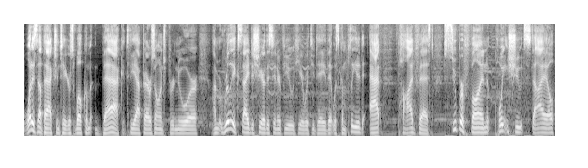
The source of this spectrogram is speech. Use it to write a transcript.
What is up, action takers? Welcome back to the After Hours Entrepreneur. I'm really excited to share this interview here with you today that was completed at Podfest. Super fun, point and shoot style.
